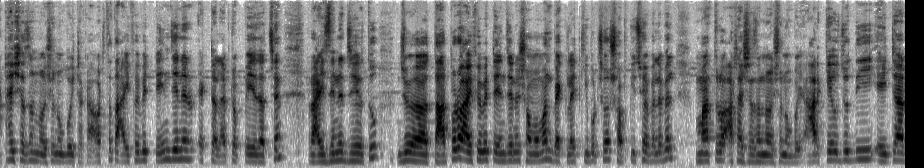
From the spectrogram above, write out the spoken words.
আঠাইশ হাজার নয়শো নব্বই টাকা। অর্থাৎ আই ফাইভের টেন জেনের একটা ল্যাপটপ পেয়ে যাচ্ছেন রাইজেনের যেহেতু। তারপরেও আই ফাইভের টেন জেনের সমমান ব্যাকলাইট কিবোর্ড সহ সব কিছু অ্যাভেলেবেল মাত্র আঠাইশ হাজার নয়শো নব্বই। আর কেউ যদি এইটার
